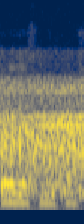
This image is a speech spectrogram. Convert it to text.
強いですね。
